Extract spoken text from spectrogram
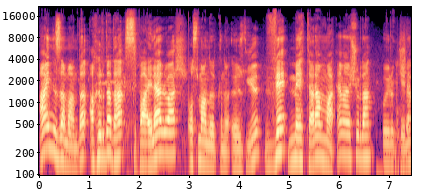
Aynı zamanda ahırda da sipahiler var. Osmanlı ırkına özgü ve mehteran var. Hemen şuradan buyruk gelin.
